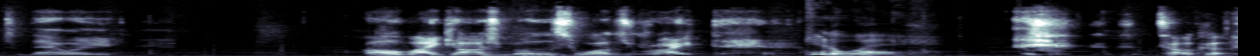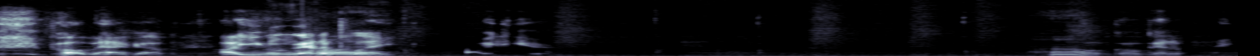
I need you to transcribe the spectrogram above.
So that way. Oh my gosh, bro, this one's right there. Get away. Don't go, bro, back up. Oh, you go Me get a boy. Right here. Huh? Go, go get a plate.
